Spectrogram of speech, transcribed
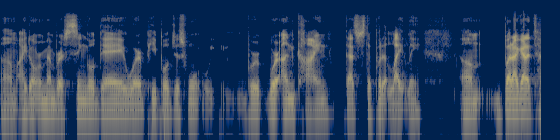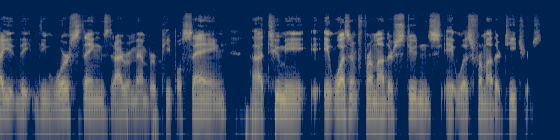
Um, I don't remember a single day where people just w- were were unkind. That's just to put it lightly. Um, but I got to tell you, the the worst things that I remember people saying uh, to me, it wasn't from other students; it was from other teachers.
